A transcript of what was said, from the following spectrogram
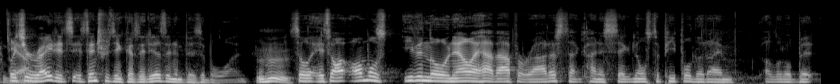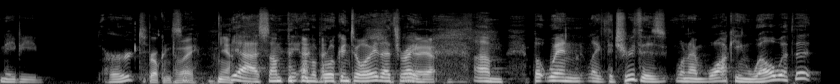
But Yeah. Mm-hmm. you're right. It's it's interesting because it is an invisible one. So it's almost even though now I have apparatus that kind of signals to people that I'm a little bit maybe hurt. broken toy. Yeah. Yeah, something. I'm a broken toy. That's right. Yeah, Um, but when like the truth is, when I'm walking well with it,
